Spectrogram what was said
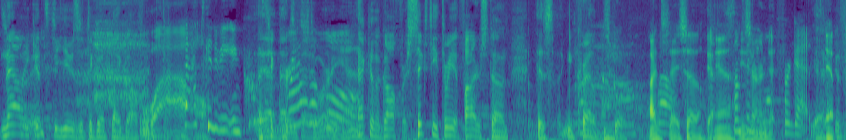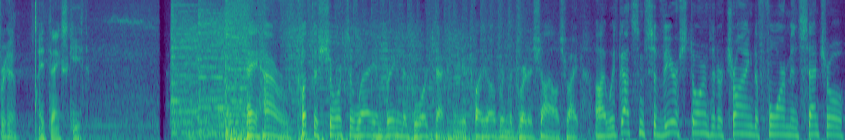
now great. he gets to use it to go play golf. Wow, that's going to be incredible. That's a great story. Yeah. Heck of a golfer. 63 at Firestone is an incredible wow. score. I'd wow. say so. Yeah, yeah Something he's earned it. Forget. Yeah, yep. good for him. Hey, thanks, Keith. Hey, Harold, put the shorts away and bring the Gore-Tex when you play over in the British Isles, right? Uh, we've got some severe storms that are trying to form in central,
